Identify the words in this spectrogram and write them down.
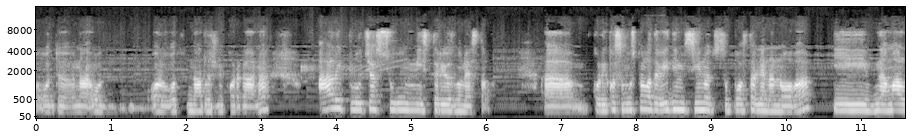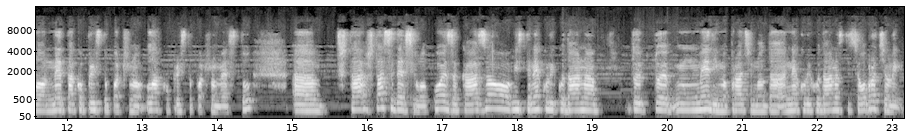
od, na, od, od, od nadležnih organa, ali pluća su misteriozno nestala. A, koliko sam uspela da vidim, sinoć su postavljena nova i na malo ne tako pristupačno, lako pristupačno mestu. A, šta, šta se desilo? Ko je zakazao? Vi ste nekoliko dana, to, to je u medijima praćeno da nekoliko dana ste se obraćali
